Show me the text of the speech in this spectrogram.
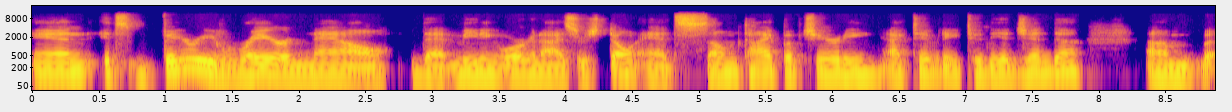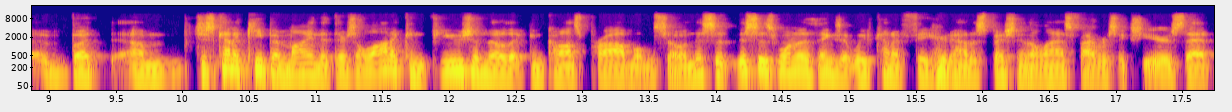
And it's very rare now that meeting organizers don't add some type of charity activity to the agenda. Um, but, um, just kind of keep in mind that there's a lot of confusion though that can cause problems. So, and this is this is one of the things that we've kind of figured out, especially in the last five or six years, that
